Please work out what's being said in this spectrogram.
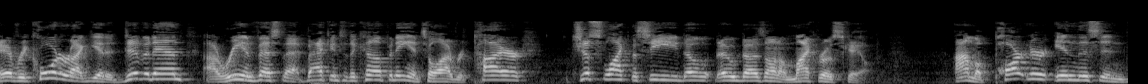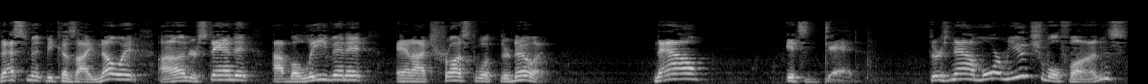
Every quarter I get a dividend. I reinvest that back into the company until I retire, just like the CEO does on a micro scale. I'm a partner in this investment because I know it, I understand it, I believe in it, and I trust what they're doing. Now, it's dead. There's now more mutual funds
